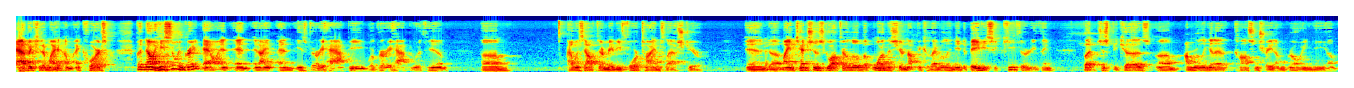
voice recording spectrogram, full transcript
advocate of my of my court. But no, he's doing great now, and and and I and he's very happy. We're very happy with him. Um, I was out there maybe four times last year. And uh, my intention is to go out there a little bit more this year, not because I really need to babysit Keith or anything, but just because um, I'm really going to concentrate on growing the um,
